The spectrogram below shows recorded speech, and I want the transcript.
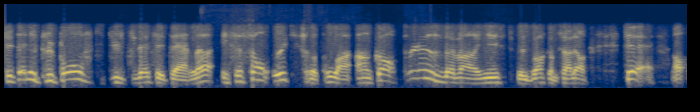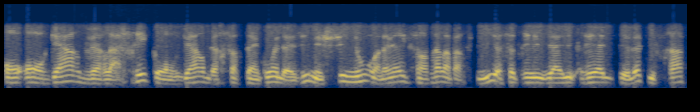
c'était les plus pauvres qui cultivaient ces terres-là, et ce sont eux qui se retrouvent en- encore plus devant rien, si tu peux le voir comme ça. Alors, tu sais, on, on regarde vers l'Afrique, on regarde vers certains coins d'Asie, mais chez nous, en Amérique centrale en particulier, il y a cette réali- réalité-là qui frappe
